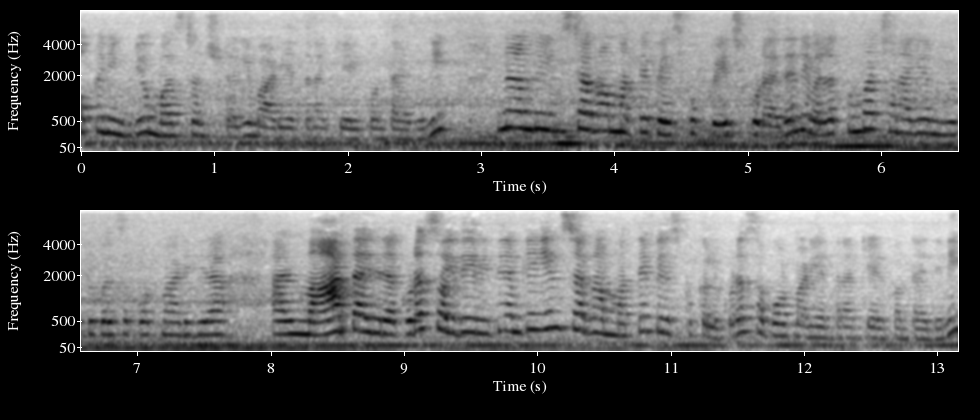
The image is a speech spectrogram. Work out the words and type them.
opening video must and should ಆಗಿ ಮಾಡಿ ಅಂತ ನಾನು ಕೇಳ್ಕೊತಾ ಇದ್ದೀನಿ. ಇನ್ನು ನಮ್ದು ಇನ್ಸ್ಟಾಗ್ರಾಮ್ ಮತ್ತೆ ಫೇಸ್ಬುಕ್ ಪೇಜ್ ಕೂಡ ಇದೆ. ನೀವೆಲ್ಲ ತುಂಬಾ ಚೆನ್ನಾಗಿ ನಮ್ಮ ಯೂಟ್ಯೂಬಲ್ಲಿ ಸಪೋರ್ಟ್ ಮಾಡಿದ್ದೀರಾ ಅಂಡ್ ಮಾಡ್ತಾ ಇದ್ದೀರಾ ಕೂಡ. ಸೊ ಇದೇ ರೀತಿ ನಮಗೆ ಇನ್ಸ್ಟಾಗ್ರಾಮ್ ಮತ್ತೆ ಫೇಸ್ಬುಕ್ ಅಲ್ಲೂ ಕೂಡ ಸಪೋರ್ಟ್ ಮಾಡಿ ಅಂತ ನಾನು ಕೇಳ್ಕೊತಾ ಇದ್ದೀನಿ.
